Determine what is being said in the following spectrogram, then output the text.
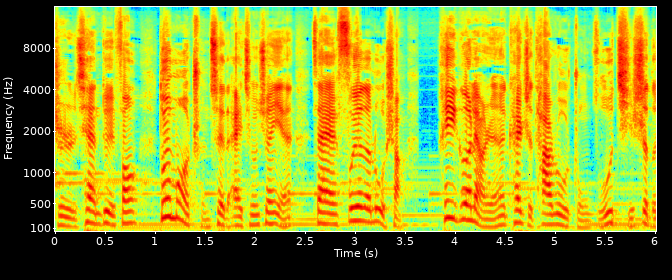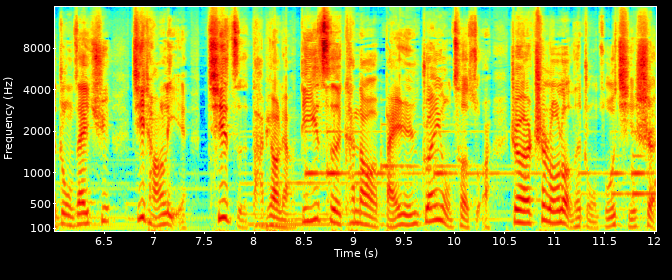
只欠对方多么纯粹的爱情宣言！在赴约的路上，黑哥两人开始踏入种族歧视的重灾区——机场里。妻子大漂亮第一次看到白人专用厕所，这赤裸裸的种族歧视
